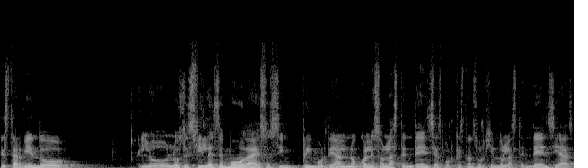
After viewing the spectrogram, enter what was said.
estar viendo los desfiles de moda, eso es primordial, ¿no? ¿Cuáles son las tendencias? ¿Por qué están surgiendo las tendencias?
